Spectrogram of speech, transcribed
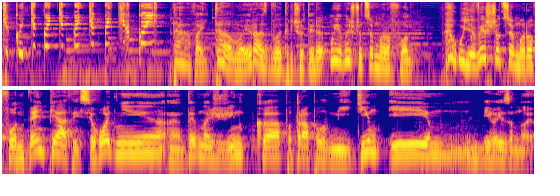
Тікай, тікай, тікай, тікай, тікай. Давай, давай, раз, два, три, чотири. Уяви, що це марафон. Уяви, що це марафон. День п'ятий. Сьогодні е, дивна жінка потрапила в мій дім і бігає за мною.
